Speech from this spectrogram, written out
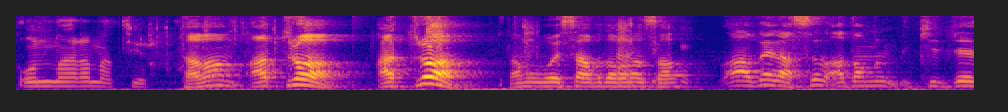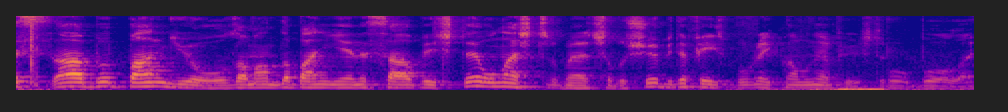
Onları anlatıyor. Tamam Atro. Atro. Tamam bu hesabı da bana sal. Aa, velhasıl adamın ikinci hesabı ban yiyor. O zaman da ban yiyen hesabı işte onu açtırmaya çalışıyor. Bir de Facebook reklamını yapıyor işte bu, bu olay.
